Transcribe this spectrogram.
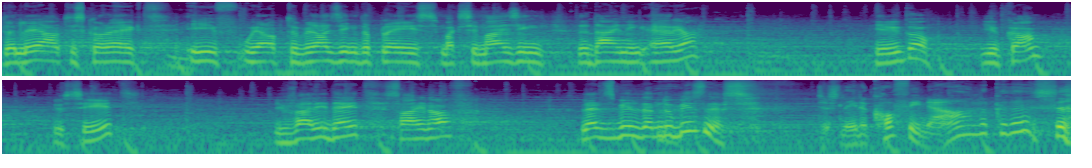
the layout is correct, mm. if we are optimizing the place, maximizing the dining area, here you go. You come, you see it, you validate, sign off. Let's build and do business. Just need a coffee now. Look at this.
